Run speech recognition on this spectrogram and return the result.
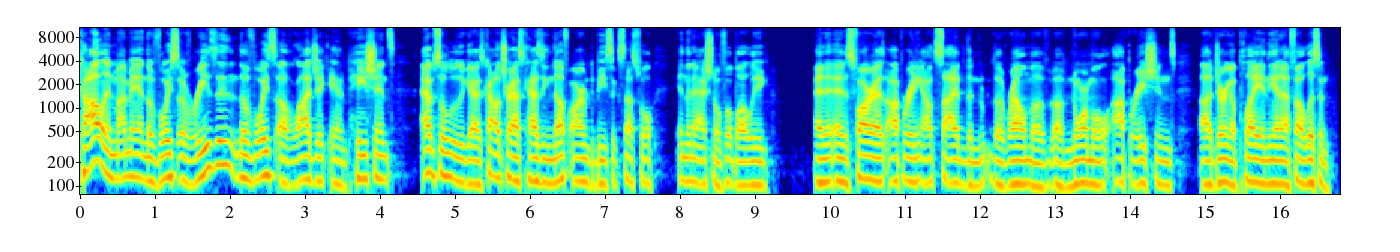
Colin, my man, the voice of reason, the voice of logic and patience. Absolutely, guys. Kyle Trask has enough arm to be successful in the National Football League. And, and as far as operating outside the the realm of, of normal operations uh, during a play in the NFL, listen,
